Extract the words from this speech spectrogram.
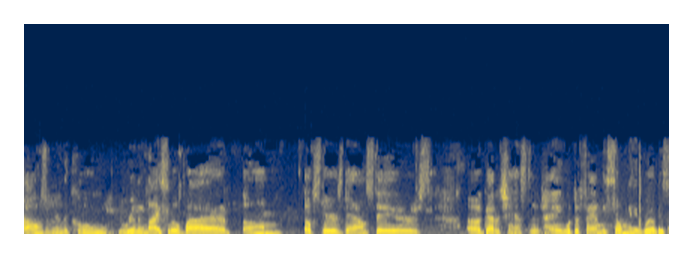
Oh, it was really cool. Really nice little vibe. Um, upstairs, downstairs. Uh, got a chance to hang with the family. So many brothers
